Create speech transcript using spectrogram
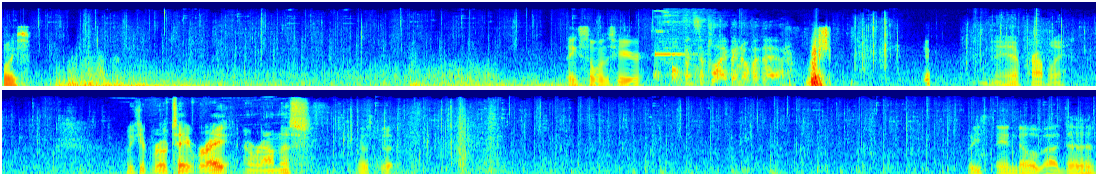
Boys. I think someone's here. Open supply bin over there. Yeah, probably. We could rotate right around this. That's it. What are you saying no about, Dud?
